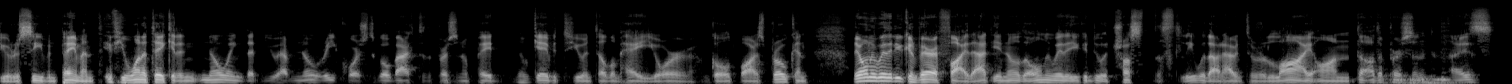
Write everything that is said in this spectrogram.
you receive in payment, if you want to take it and knowing that you have no recourse to go back to the person who paid, who gave it to you and tell them, hey, your gold bar is broken. The only way that you can verify that, you know, the only way that you can do it trustlessly without having to rely on the other person is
